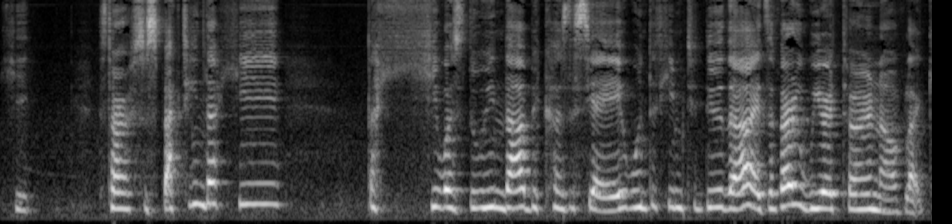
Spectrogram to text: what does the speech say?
he starts suspecting that he that he was doing that because the CIA wanted him to do that. It's a very weird turn of like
